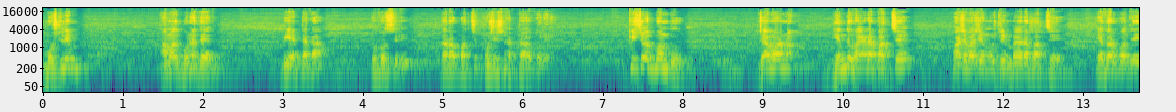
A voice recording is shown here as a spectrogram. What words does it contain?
মুসলিম আমার বোনেদের বিয়ের টাকা রূপশ্রী তারাও পাচ্ছে পঁচিশ হাজার টাকা করে। কৃষক বন্ধু যেমন হিন্দু ভাইয়েরা পাচ্ছে, পাশাপাশি মুসলিম ভাইয়েরা পাচ্ছে, একর প্রতি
